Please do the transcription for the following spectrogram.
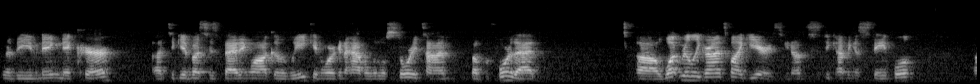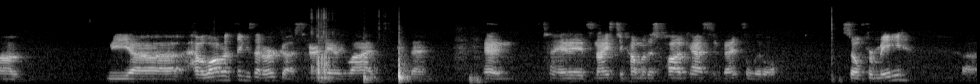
for the evening, Nick Kerr, uh, to give us his betting lock of the week, and we're going to have a little story time. But before that, uh, what really grinds my gears? You know, this is becoming a staple. Uh, we uh, have a lot of things that irk us in our daily lives, then, and it's nice to come on this podcast and vent a little. So for me, uh,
